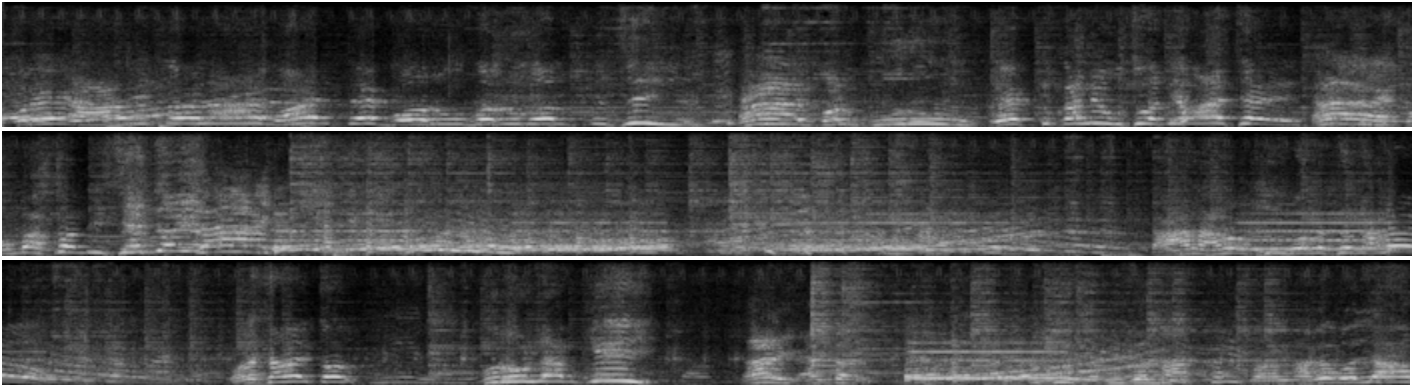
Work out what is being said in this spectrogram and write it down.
ওরে আমি তো না ভয়তে গরু গরু বলতেছি। হ্যাঁ, বল গুরু। একটুখানি উঁচু দেওয়া আছে। হ্যাঁ। তোমার তো নিষেধ হয়ে তার আরও কি বলেছে জানো? বলেছে "এই তোর গুরুর নাম কি? আমি বললাম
